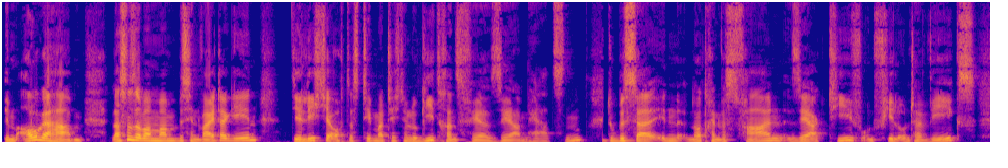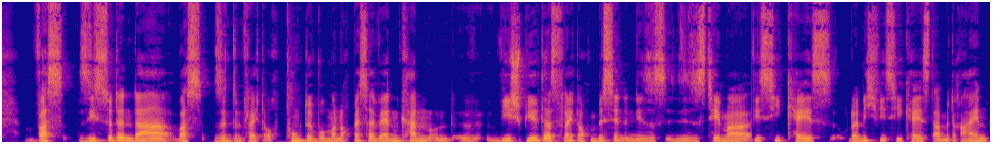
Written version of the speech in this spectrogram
im Auge haben. Lass uns aber mal ein bisschen weitergehen. Dir liegt ja auch das Thema Technologietransfer sehr am Herzen. Du bist ja in Nordrhein-Westfalen sehr aktiv und viel unterwegs. Was siehst du denn da? Was sind denn vielleicht auch Punkte, wo man noch besser werden kann? Und äh, wie spielt das vielleicht auch ein bisschen in dieses, in dieses Thema VC-Case oder nicht VC-Case damit rein?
